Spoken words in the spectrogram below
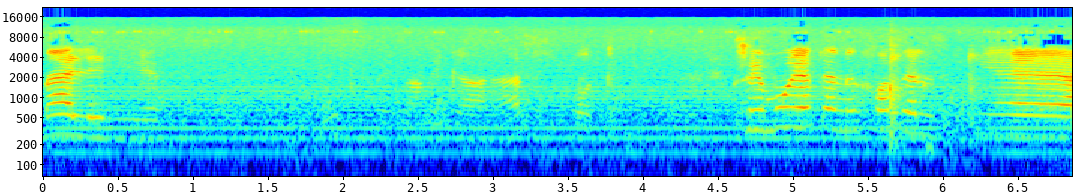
normalnie tutaj mamy garaż. Od. Przyjmuję ten hotel w imię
